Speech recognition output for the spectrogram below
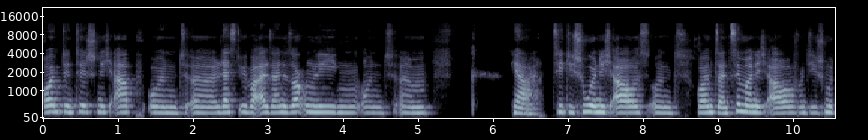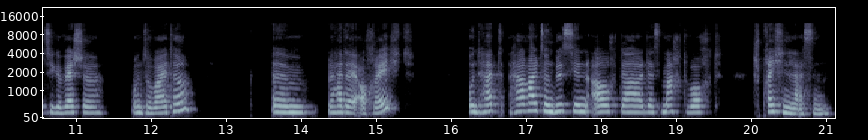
räumt den Tisch nicht ab und äh, lässt überall seine Socken liegen und ähm, ja, zieht die Schuhe nicht aus und räumt sein Zimmer nicht auf und die schmutzige Wäsche und so weiter. Ähm, da hat er ja auch recht und hat Harald so ein bisschen auch da das Machtwort sprechen lassen.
